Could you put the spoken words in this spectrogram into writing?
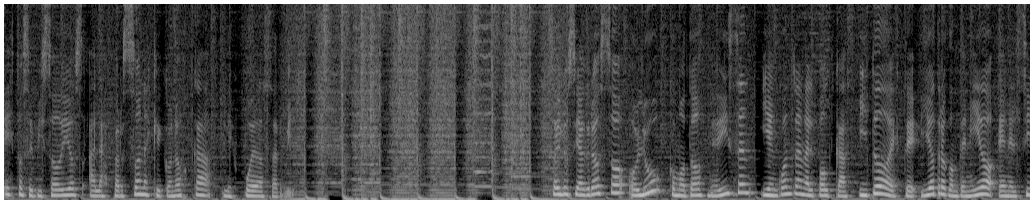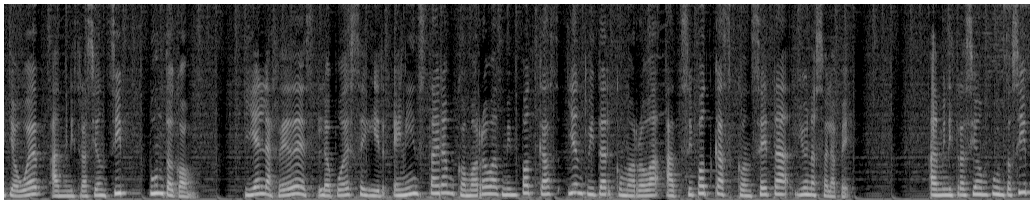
estos episodios a las personas que conozca les pueda servir. Soy Lucia Grosso o Lu, como todos me dicen, y encuentran al podcast y todo este y otro contenido en el sitio web administracionzip.com. Y en las redes lo puedes seguir en Instagram como arroba adminpodcast y en Twitter como arroba podcast con Z y una sola P. Administración.zip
